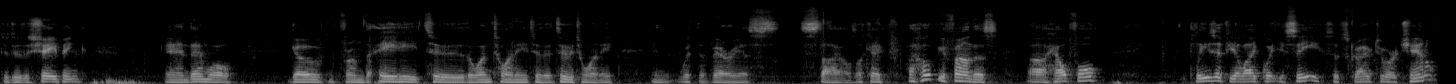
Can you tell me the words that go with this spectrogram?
to do the shaping, and then we'll go from the 80 to the 120 to the 220 in, with the various styles. Okay, I hope you found this uh, helpful. Please, if you like what you see, subscribe to our channel.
